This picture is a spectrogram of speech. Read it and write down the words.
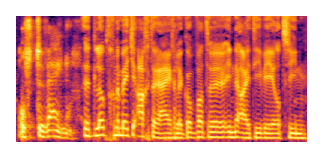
Of te weinig. Het loopt gewoon een beetje achter eigenlijk op wat we in de IT-wereld zien.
